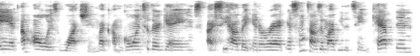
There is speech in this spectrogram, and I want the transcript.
and I'm always watching. Like I'm going to their games. I see how they interact. And sometimes it might be the team captain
